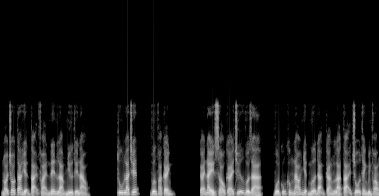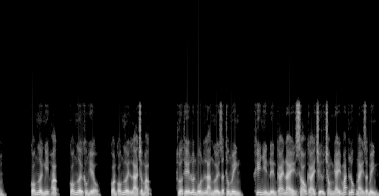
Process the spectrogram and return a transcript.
nói cho ta hiện tại phải nên làm như thế nào. Tu la chết, vương phá cảnh. Cái này sáu cái chữ vừa ra, vốn cũng không náo nhiệt mưa đạn càng là tại chỗ thanh bình phong. Có người nghĩ hoặc, có người không hiểu, còn có người là trầm mặc. Hứa thế luân vốn là người rất thông minh khi nhìn đến cái này sáu cái chữ trong nháy mắt lúc này giật mình.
